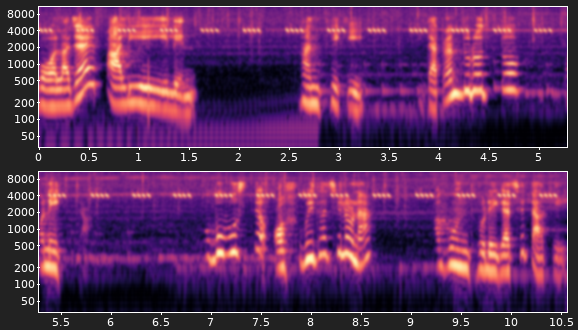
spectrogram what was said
বলা যায় পালিয়ে এলেন। ওখান থেকে সীতাটার দূরত্ব অনেকটা। তবু বুঝতে অসুবিধা ছিল না, আগুন ধরে গেছে তাতে।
